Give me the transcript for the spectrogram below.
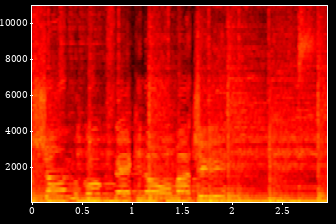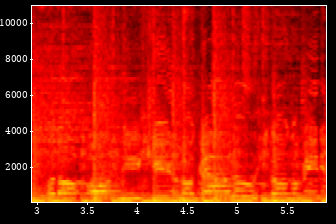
ション無国籍の街。歩道に広がる人の身に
